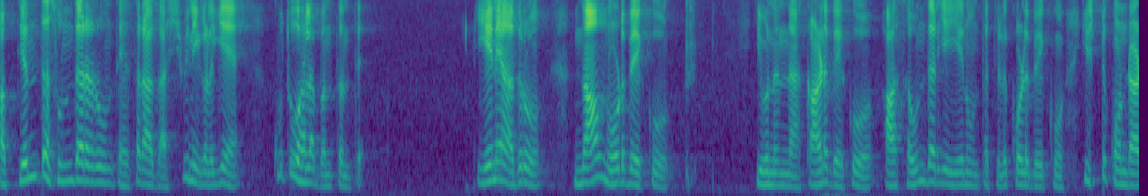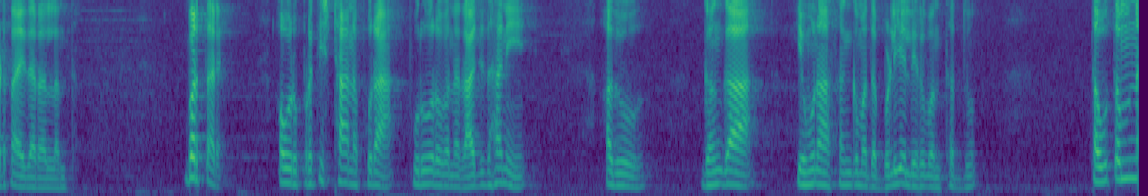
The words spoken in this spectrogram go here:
ಅತ್ಯಂತ ಸುಂದರರು ಅಂತ ಹೆಸರಾದ ಅಶ್ವಿನಿಗಳಿಗೆ ಕುತೂಹಲ ಬಂತಂತೆ. ಏನೇ ಆದರೂ ನಾವು ನೋಡಬೇಕು, ಇವನನ್ನು ಕಾಣಬೇಕು, ಆ ಸೌಂದರ್ಯ ಏನು ಅಂತ ತಿಳ್ಕೊಳ್ಬೇಕು, ಇಷ್ಟು ಕೊಂಡಾಡ್ತಾ ಇದ್ದಾರಲ್ಲಂತ. ಬರ್ತಾರೆ. ಅವರು ಪ್ರತಿಷ್ಠಾನಪುರ ಪುರೂರವನ ರಾಜಧಾನಿ, ಅದು ಗಂಗಾ ಯಮುನಾ ಸಂಗಮದ ಬಳಿಯಲ್ಲಿರುವಂಥದ್ದು. ತೌತಮ್ನ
